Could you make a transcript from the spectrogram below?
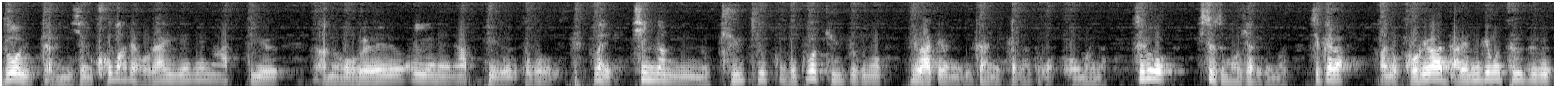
どう言ったらいいんでしょう。ここまで俺は言えねえなっていう、あの、俺は言えねえなっていうところです。つまり、親鸞の究極、僕は究極の18年の理解の仕方だと思います。それを一つ申し上げています。それから、あの、これは誰にでも通ずる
